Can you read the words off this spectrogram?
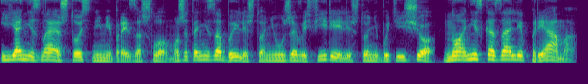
И я не знаю, что с ними произошло. Может, они забыли, что они уже в эфире или что-нибудь еще. Но они сказали прямо.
